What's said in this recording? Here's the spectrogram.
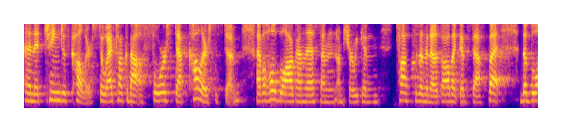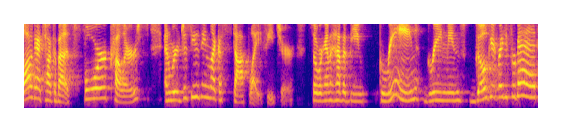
and it changes colors. So I talk about a four step color system. I have a whole blog on this, and I'm sure we can toss it in the notes, all that good stuff. But the blog I talk about is four colors, and we're just using like a stoplight feature. So we're going to have it be green. Green means go get ready for bed.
